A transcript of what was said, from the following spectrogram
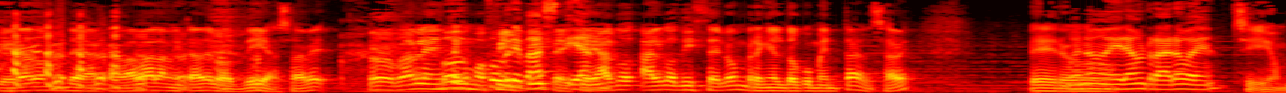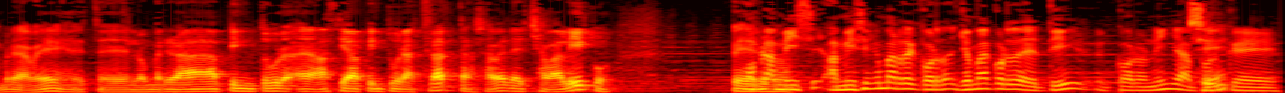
que era donde acababa la mitad de los días, ¿sabes? Probablemente Po- como Phil Bastian. que algo, algo dice el hombre en el documental, ¿sabes? Pero... Bueno, era un raro, ¿eh? Sí, hombre, a ver, este, el hombre era pintura, hacía pintura abstracta, ¿sabes? De chavalico. Pero... Hombre, a mí, sí- a mí sí que me ha recordado. Yo me acordé de ti, Coronilla, ¿Sí? porque.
